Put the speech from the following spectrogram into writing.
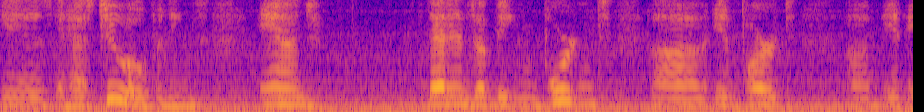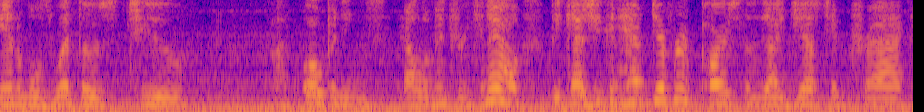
is it has two openings and that ends up being important uh, in part um, in animals with those two uh, openings alimentary canal because you can have different parts of the digestive tract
